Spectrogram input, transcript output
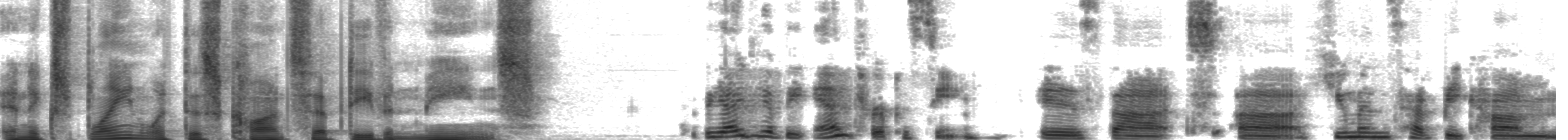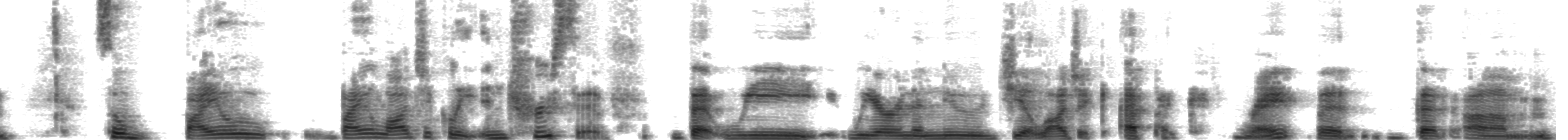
And explain what this concept even means. The idea of the Anthropocene is that uh, humans have become so bio, biologically intrusive that we we are in a new geologic epoch, right? That that um,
